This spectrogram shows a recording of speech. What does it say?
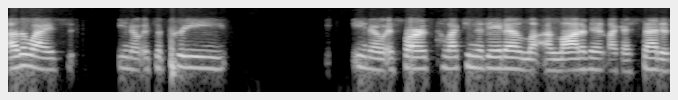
otherwise, you know, it's a pretty, you know, as far as collecting the data, a lot of it, like I said, is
